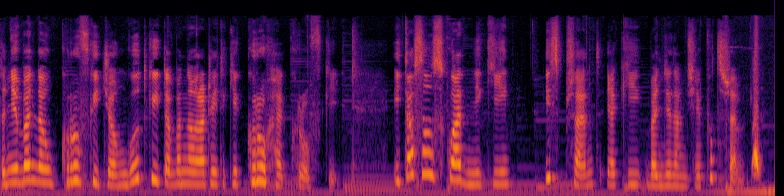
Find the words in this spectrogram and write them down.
To nie będą krówki ciągutki, to będą raczej takie kruche krówki. I to są składniki i sprzęt, jaki będzie nam dzisiaj potrzebny.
